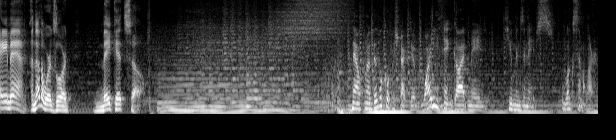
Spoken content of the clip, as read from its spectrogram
Amen. In other words, Lord, make it so. Now, from a biblical perspective, why do you think God made humans and apes look similar?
